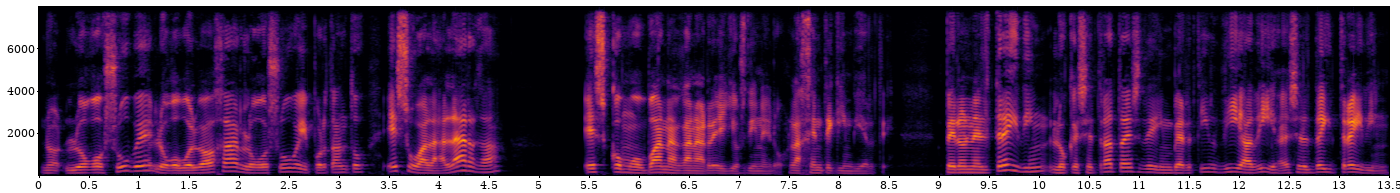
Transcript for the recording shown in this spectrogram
luego sube, luego vuelve a bajar, luego sube y por tanto eso a la larga es como van a ganar ellos dinero, la gente que invierte. Pero en el trading lo que se trata es de invertir día a día, es el day trading.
